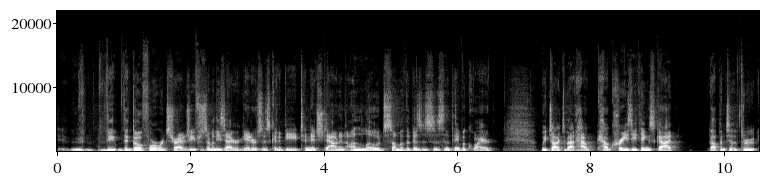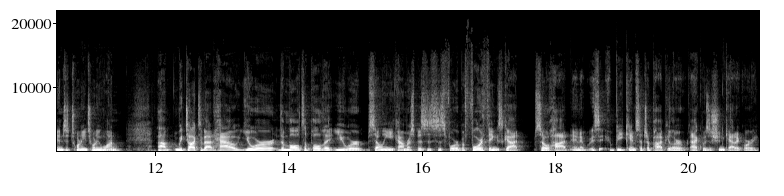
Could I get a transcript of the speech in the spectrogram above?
the the go forward strategy for some of these aggregators is going to be to niche down and unload some of the businesses that they've acquired. We talked about how how crazy things got up into through into 2021. Um, we talked about how your the multiple that you were selling e-commerce businesses for before things got so hot and it, was, it became such a popular acquisition category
